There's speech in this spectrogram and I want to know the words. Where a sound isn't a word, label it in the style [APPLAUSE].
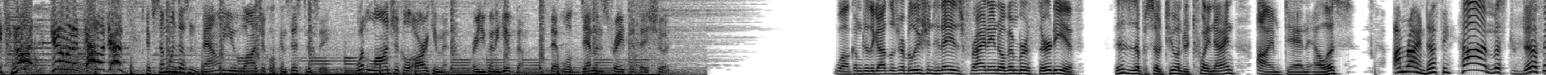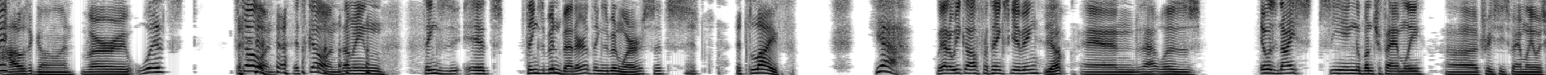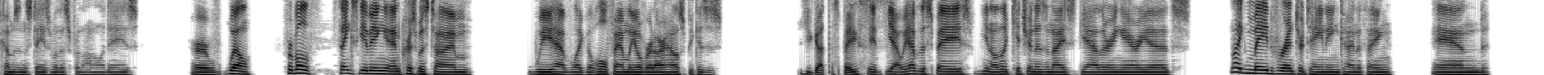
It's not human intelligence! If someone doesn't value logical consistency, what logical argument are you going to give them that will demonstrate that they should? Welcome to the Godless Revolution. Today is Friday, November 30th. This is episode 229. I'm Dan Ellis. I'm Ryan Duffy. Hi, Mr. Duffy. How's it going? Very, well, it's, it's going. [LAUGHS] it's going. I mean, things, it's, things have been better. Things have been worse. It's, It's it's life. Yeah. We had a week off for Thanksgiving Yep. and that was, it was nice seeing a bunch of family. Uh, Tracy's family always comes and stays with us for the holidays. Or, well, for both Thanksgiving and Christmas time, we have like the whole family over at our house because You got the space. it, yeah, we have the space. You know, the kitchen is a nice gathering area. It's like made for entertaining kind of thing. And,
